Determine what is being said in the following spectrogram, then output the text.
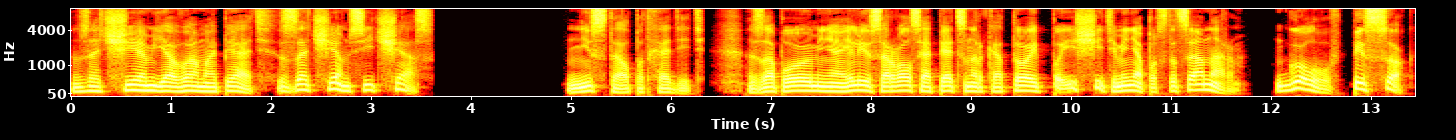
Зачем я вам опять? Зачем сейчас?» Не стал подходить. Запой у меня или сорвался опять с наркотой, поищите меня по стационарам. Голову в песок.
